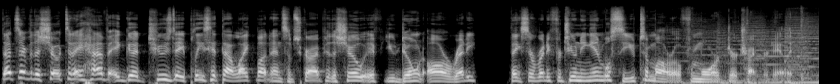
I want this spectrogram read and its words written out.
That's it for the show today. Have a good Tuesday. Please hit that like button and subscribe to the show if you don't already. Thanks everybody for tuning in. We'll see you tomorrow for more Dirt Tracker Daily.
